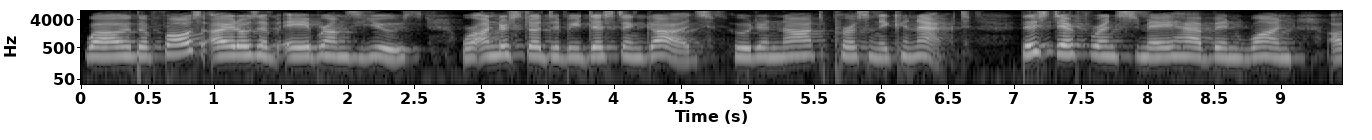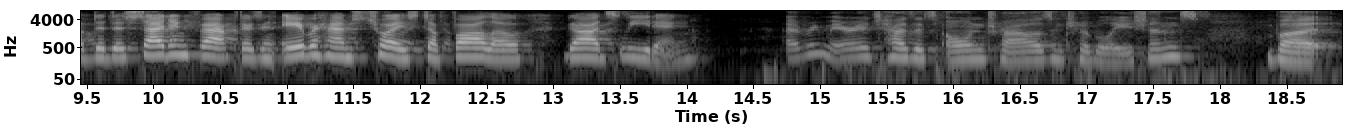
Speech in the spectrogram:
while the false idols of Abram's youth were understood to be distant gods who did not personally connect. This difference may have been one of the deciding factors in Abraham's choice to follow God's leading. Every marriage has its own trials and tribulations, but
